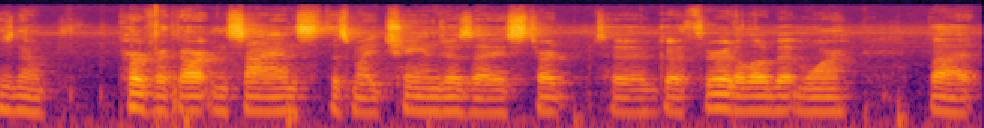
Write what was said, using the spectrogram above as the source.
There's no perfect art and science. This might change as I start to go through it a little bit more, but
